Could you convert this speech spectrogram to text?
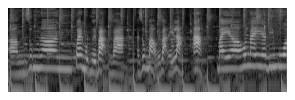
uh, dung uh, quen một người bạn và dung bảo với bạn ấy là à mày uh, hôm nay đi mua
